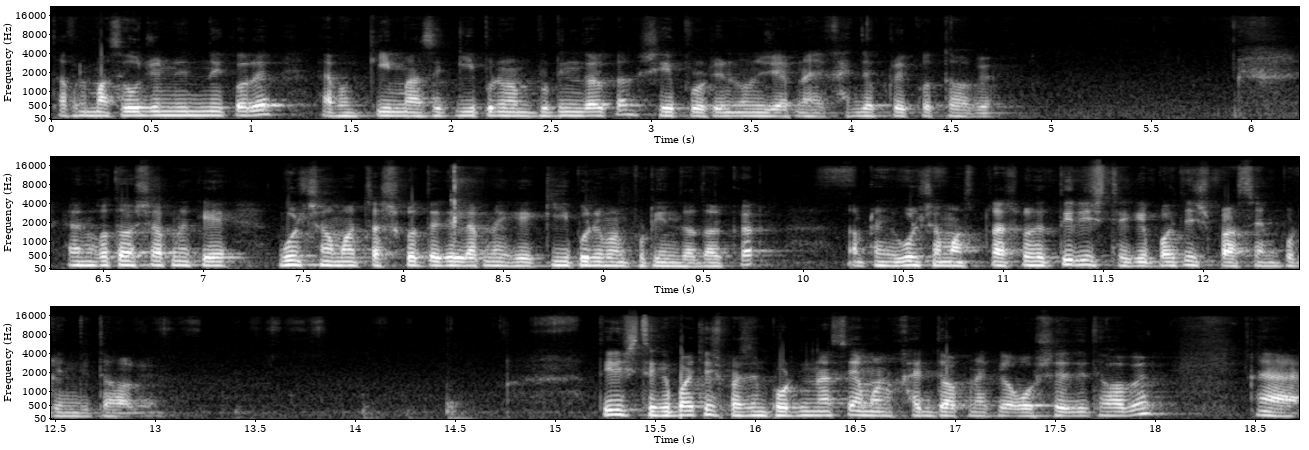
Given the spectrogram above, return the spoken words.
তারপরে মাছের ওজন নির্ণয় করে এবং কী মাছে কী পরিমাণ প্রোটিন দরকার, সেই প্রোটিন অনুযায়ী আপনাকে খাদ্য প্রয়োগ করতে হবে। এখন কথা হচ্ছে আপনাকে গুলশা মাছ চাষ করতে গেলে আপনাকে কী পরিমাণ প্রোটিন দেওয়া দরকার? আপনাকে গুলশা মাছ চাষ করতে তিরিশ থেকে পঁয়ত্রিশ পার্সেন্ট প্রোটিন দিতে হবে। তিরিশ থেকে পঁয়ত্রিশ পার্সেন্ট প্রোটিন আছে, এমন খাদ্য আপনাকে অবশ্যই দিতে হবে। হ্যাঁ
